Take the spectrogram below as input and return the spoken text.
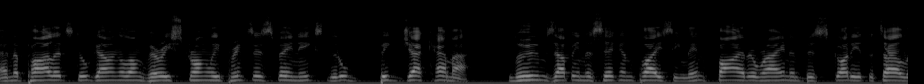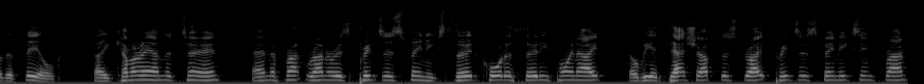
and the pilot still going along very strongly. Princess Phoenix, little Big Jack Hammer looms up in the second placing. Then Fire to Rain and Biscotti at the tail of the field. They come around the turn, and the front runner is Princess Phoenix. Third quarter, 30.8. There'll be a dash up the straight. Princess Phoenix in front.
